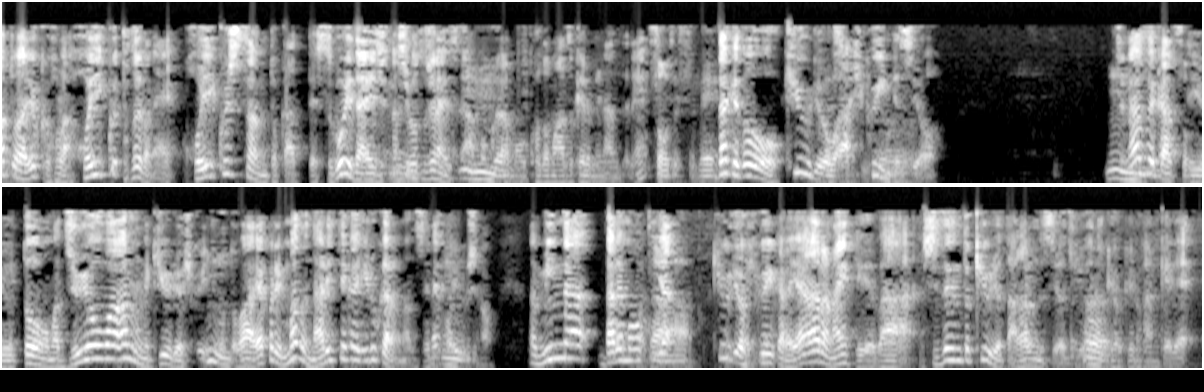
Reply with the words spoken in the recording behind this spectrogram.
あとはよくほら、保育、例えばね、保育士さんとかってすごい大事な仕事じゃないですか。うん僕らも子供預ける身なんでね。そうですね。だけど、給料は低いんですよ。うんなぜかっていうと、まあ、需要はあるのに給料低いってことは、やっぱりまだなり手がいるからなんですよね、うん保育士の。みんな、誰も、いや、あ給料低いからやらないって言えば、自然と給料って上がるんですよ、需要と供給の関係で。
